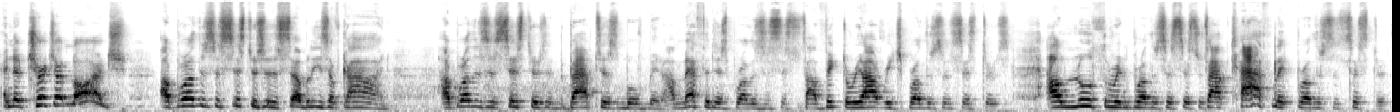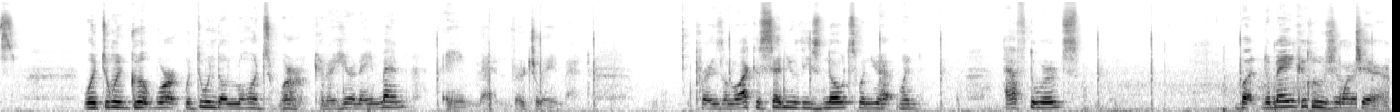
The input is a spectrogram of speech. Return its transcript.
And the church at large, our brothers and sisters in the assemblies of God our brothers and sisters in the Baptist movement, our Methodist brothers and sisters, our Victory Outreach brothers and sisters, our Lutheran brothers and sisters, our Catholic brothers and sisters. We're doing good work. We're doing the Lord's work. Can I hear an amen? Amen. Virtual amen. Praise the Lord. I can send you these notes when you have, when afterwards. But the main conclusion I want to share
